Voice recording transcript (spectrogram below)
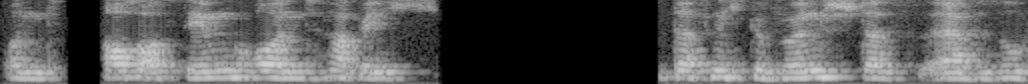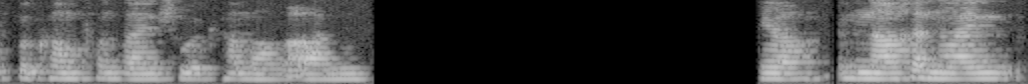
Und auch aus dem Grund habe ich das nicht gewünscht, dass er Besuch bekommt von seinen Schulkameraden. Ja, im Nachhinein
